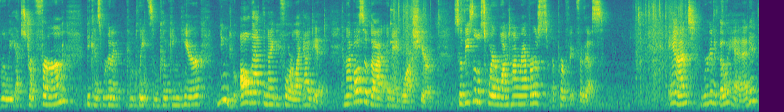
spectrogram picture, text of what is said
really extra firm because we're gonna complete some cooking here. You can do all that the night before like I did. And I've also got an egg wash here. So these little square wonton wrappers are perfect for this. And we're gonna go ahead,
